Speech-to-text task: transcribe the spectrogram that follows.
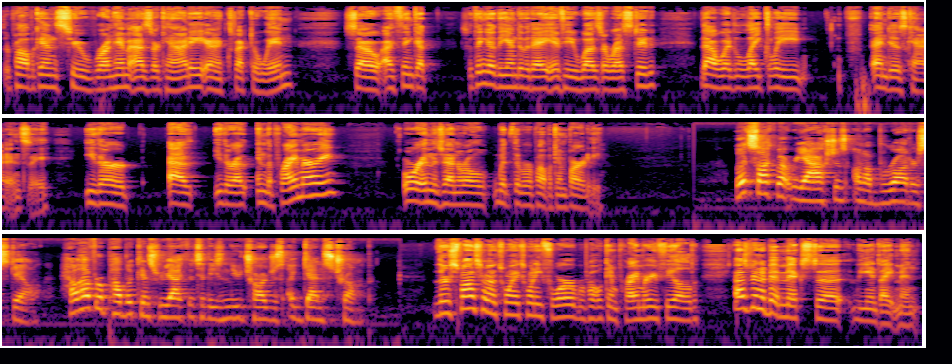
the Republicans to run him as their candidate and expect to win. So I think at so I think at the end of the day, if he was arrested, that would likely end his candidacy, either as either in the primary or in the general with the Republican Party. Let's talk about reactions on a broader scale. How have Republicans reacted to these new charges against Trump? The response from the 2024 Republican primary field has been a bit mixed to the indictment.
